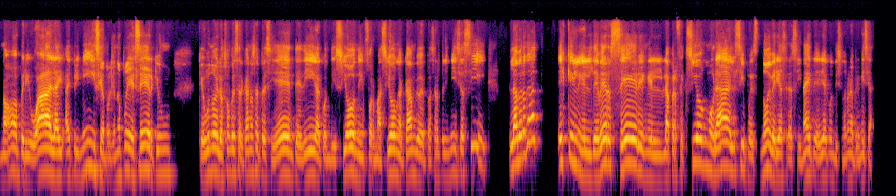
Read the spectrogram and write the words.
no, pero igual hay, hay primicia, porque no puede ser que, un, que uno de los hombres cercanos al presidente diga, condicione información a cambio de pasar primicia. Sí, la verdad es que en el deber ser, en la perfección moral, sí, pues no debería ser así, nadie te debería condicionar una primicia.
